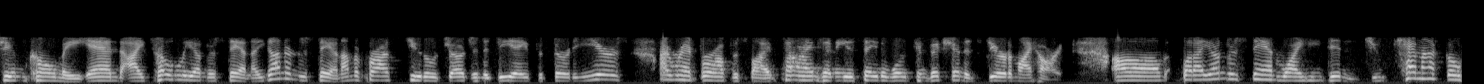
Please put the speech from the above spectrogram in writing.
Jim Comey, and I totally understand. Now, you got to understand, I'm a prosecutor, judge, and a DA for 30 years. I ran for office five times. and you say the word conviction, it's dear to my heart. Um, but I understand why he didn't. You cannot go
